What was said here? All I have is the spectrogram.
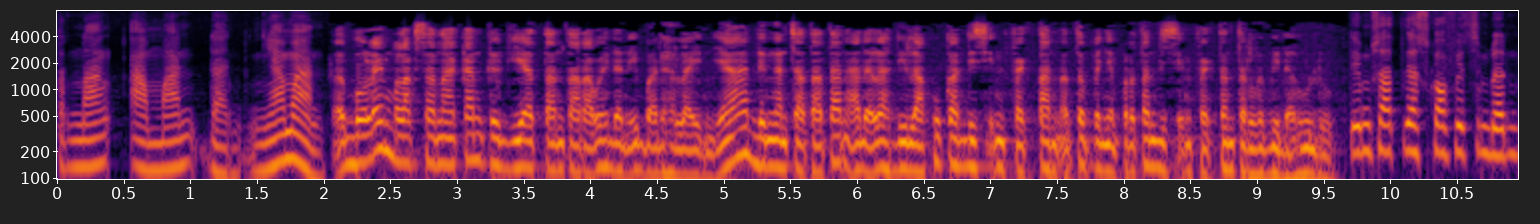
tenang, aman, dan nyaman. Eh, boleh melaksanakan kegiatan tarawih dan ibadah lainnya dengan catatan adalah dilakukan disinfektan atau penyemprotan disinfektan terlebih dahulu. Tim Satgas COVID-19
